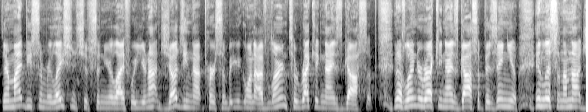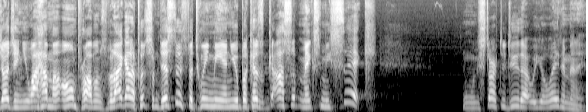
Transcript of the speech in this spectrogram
There might be some relationships in your life where you're not judging that person, but you're going, I've learned to recognize gossip. And I've learned to recognize gossip is in you. And listen, I'm not judging you. I have my own problems, but I got to put some distance between me and you because gossip makes me sick. And when we start to do that, we go, wait a minute.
